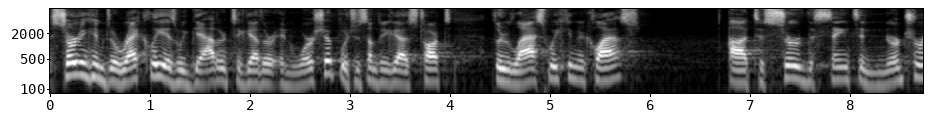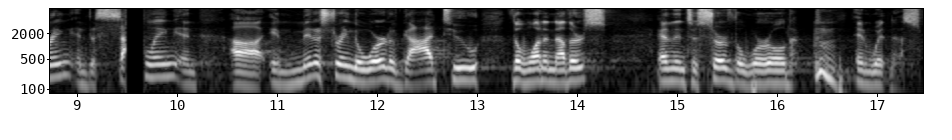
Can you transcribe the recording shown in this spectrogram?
serving Him directly as we gather together in worship, which is something you guys talked through last week in your class. Uh, to serve the saints in nurturing and discipling and uh, in ministering the word of God to the one another's, and then to serve the world in witness.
